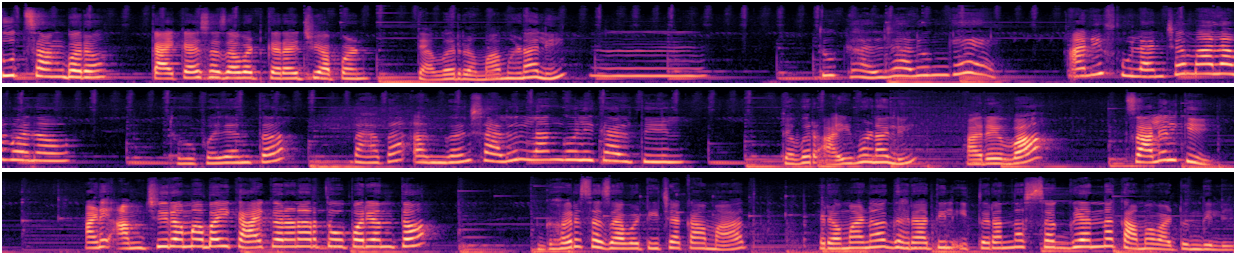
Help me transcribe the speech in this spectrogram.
तूच सांग बरं काय काय सजावट करायची आपण? त्यावर रमा म्हणाली तू घर झाडून घे आणि फुलांच्या माला बनव. तोपर्यंत बाबा अंगण सालून रांगोळी काढतील. त्यावर आई म्हणाली अरे वा चालेल की. आणि आमची रमाबाई काय करणार तोपर्यंत? घर सजावटीच्या कामात रमानं घरातील इतरांना सगळ्यांना कामं वाटून दिली.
